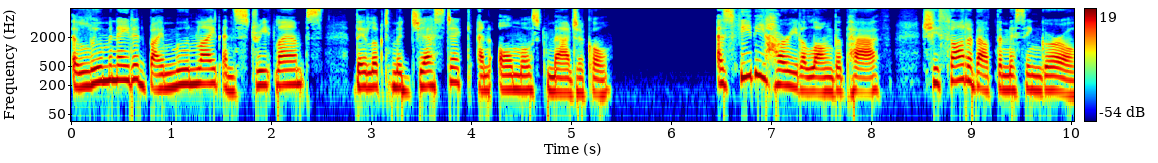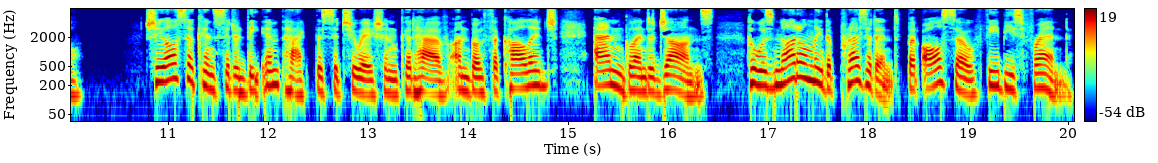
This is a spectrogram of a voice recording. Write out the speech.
illuminated by moonlight and street lamps, they looked majestic and almost magical. As Phoebe hurried along the path, she thought about the missing girl. She also considered the impact the situation could have on both the college and Glenda Johns, who was not only the president, but also Phoebe's friend.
